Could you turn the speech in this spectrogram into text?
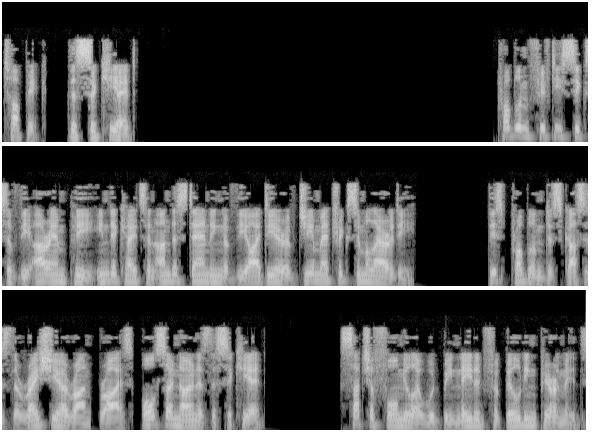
Topic: The seked Problem 56 of the RMP indicates an understanding of the idea of geometric similarity. This problem discusses the ratio run, rise, also known as the seked. Such a formula would be needed for building pyramids.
